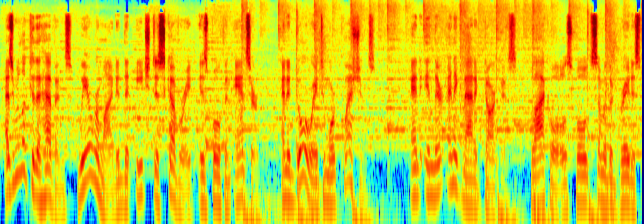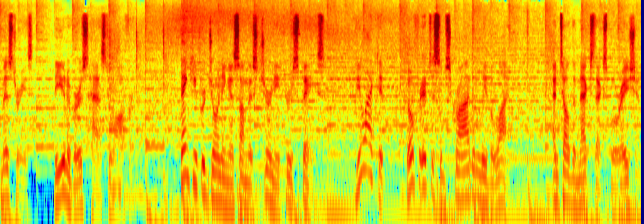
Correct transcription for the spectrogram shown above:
As we look to the heavens, we are reminded that each discovery is both an answer and a doorway to more questions. And in their enigmatic darkness, black holes hold some of the greatest mysteries the universe has to offer. Thank you for joining us on this journey through space. If you liked it, don't forget to subscribe and leave a like. Until the next exploration,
